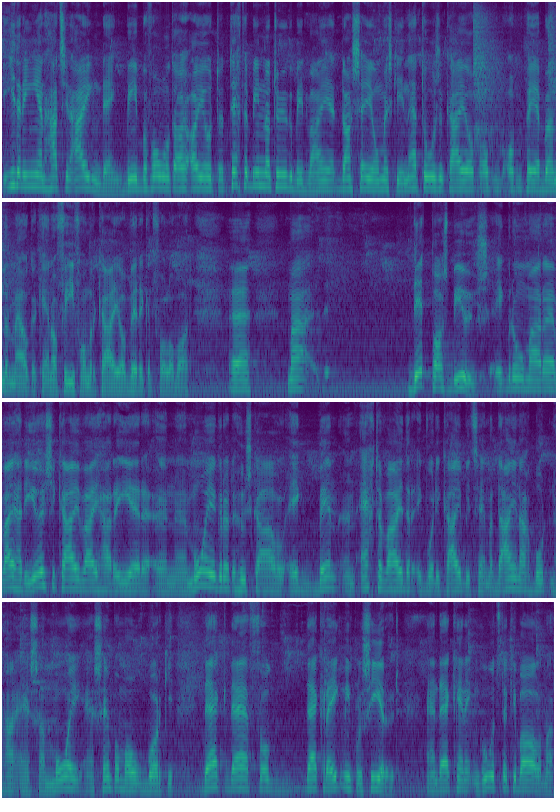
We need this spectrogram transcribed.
iedereen had zijn eigen denk. Je bijvoorbeeld als je het dichter binnen natuurgebied waar dan zie je misschien net 1000 kei op, op, op een paar bundermelken kennen of 500 kei of weet ik het volle wat. Uh, maar dit past bij ons. Ik bedoel, maar uh, wij hadden juist kei, wij hadden hier een uh, mooie grote huiskavel. Ik ben een echte weider. Ik word die kei bij het dag nacht boeten en zo mooi en simpel mogelijk bordje. Daar, daar, daar kreeg ik mijn plezier uit. En daar kan ik een goed stukje ballen maar.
